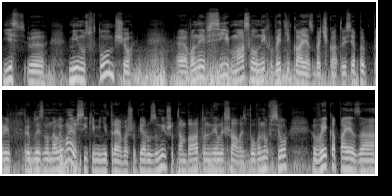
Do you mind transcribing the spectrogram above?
є е, мінус в тому, що е, вони всі, масло в них витікає з бачка. Тобто я при, при, приблизно наливаю, скільки мені треба, щоб я розумів, щоб там багато не лишалось, бо воно все викопає за,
